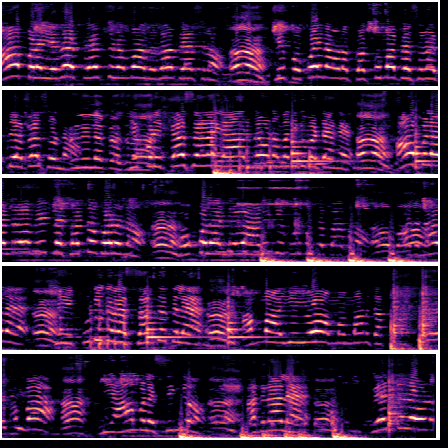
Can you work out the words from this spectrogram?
ஆம்பளை எதை பேசுறோமோ அததான் பேசணும் இப்ப போய் நான் உன பக்குவமா பேசணும் இப்படியா பேசணும் இப்படி பேசினா யாருமே உன்னை மதிக்க மாட்டாங்க ஆம்பளைன்றவன் வீட்டுல சத்தம் போடணும். பொம்பளைன்றவன் அடங்கி குடும்பத்தை பார்க்கணும் ஆமா. அதனால. நீ குடுக்குற சத்தத்துல. அம்மா ஐயோ அம்மம்மான்னு கத்தணும் சரி. அப்பா. நீ ஆம்பளை சிங்கம். அதனால. வெட்டில உன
